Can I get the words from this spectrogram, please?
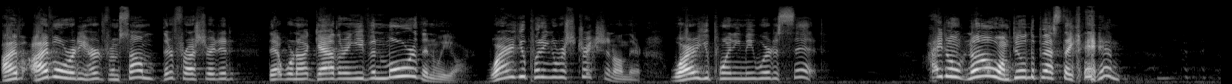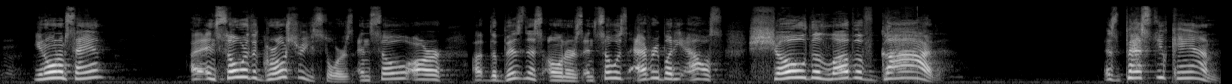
I've, I've already heard from some, they're frustrated that we're not gathering even more than we are. Why are you putting a restriction on there? Why are you pointing me where to sit? I don't know. I'm doing the best I can. You know what I'm saying? Uh, and so are the grocery stores, and so are uh, the business owners, and so is everybody else. Show the love of God as best you can.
